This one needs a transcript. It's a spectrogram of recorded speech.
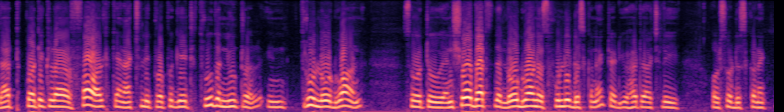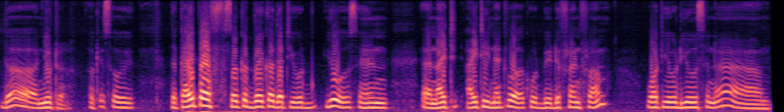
that particular fault can actually propagate through the neutral in through load 1. So, to ensure that the load 1 is fully disconnected you have to actually also disconnect the neutral. Okay. So, the type of circuit breaker that you would use in an IT, IT network would be different from what you would use in a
